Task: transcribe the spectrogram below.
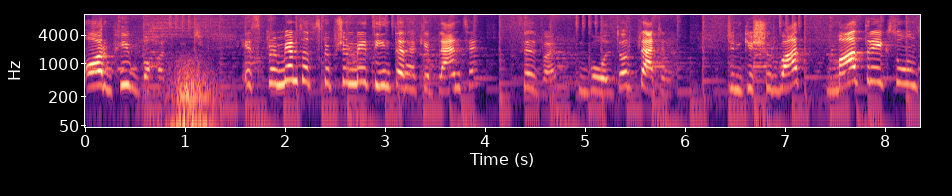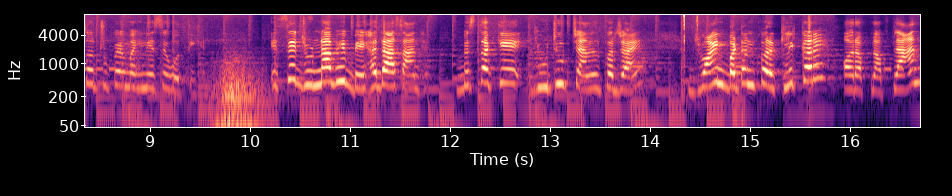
और भी बहुत कुछ। इस प्रीमियम सब्सक्रिप्शन में तीन तरह के प्लान हैं सिल्वर गोल्ड और प्लैटिनम जिनकी शुरुआत मात्र एक रुपए महीने से होती है। इससे जुड़ना भी बेहद आसान है। बिस्तक के यूट्यूब चैनल पर जाएँ, ज्वाइन बटन पर क्लिक करें और अपना प्लान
